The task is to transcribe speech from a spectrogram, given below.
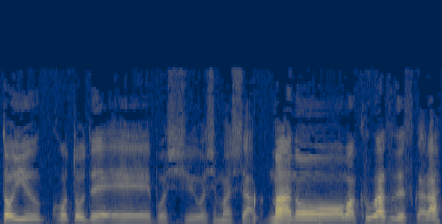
ということで、えー、募集をしました。まあ、あのまあ、9月ですから、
